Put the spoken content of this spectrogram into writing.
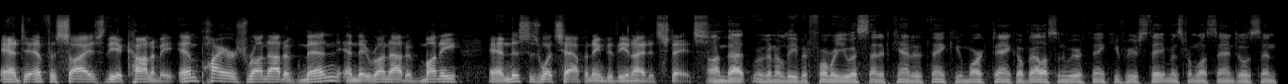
and to emphasize the economy. Empires run out of men and they run out of money, and this is what's happening to the United States. On that, we're going to leave it. Former U.S. Senate candidate, thank you. Mark Dankof, Allison Weir, thank you for your statements from Los Angeles. And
